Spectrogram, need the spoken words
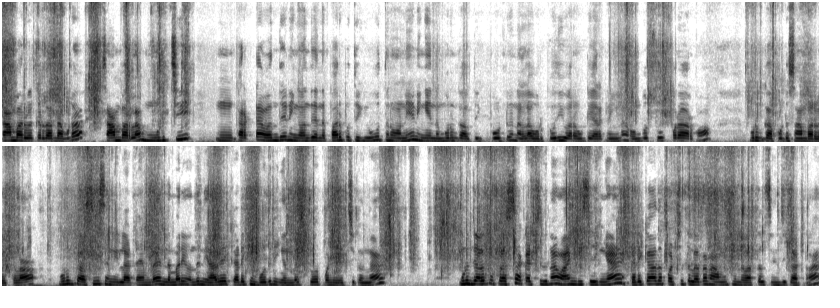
சாம்பார் வைக்கிறதா இருந்தால் கூட சாம்பார்லாம் முடித்து கரெக்டாக வந்து நீங்கள் வந்து அந்த பருப்பு தூக்கி ஊற்றினோடனே நீங்கள் இந்த முருங்காய் தூக்கி போட்டு நல்லா ஒரு கொதி வர விட்டு இறக்குனீங்கன்னா ரொம்ப சூப்பராக இருக்கும். முருங்கைக்காய் போட்டு சாம்பார் வைக்கலாம். முருங்கைக்காய் சீசன் இல்லாத டைமில் இந்த மாதிரி வந்து நிறைய கிடைக்கும் போது நீங்கள் இந்த மாதிரி ஸ்டோர் பண்ணி வச்சுக்கோங்க. முடிஞ்ச அளவுக்கு ஃப்ரெஷ்ஷாக கிடச்சிதுன்னா வாங்கி செய்யுங்க. கிடைக்காத பட்சத்தில் தான் நான் வந்து இந்த வத்தல் செஞ்சு காட்டுறேன்.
